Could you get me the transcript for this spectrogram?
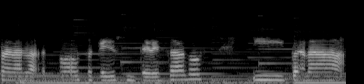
para todos aquellos interesados y para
